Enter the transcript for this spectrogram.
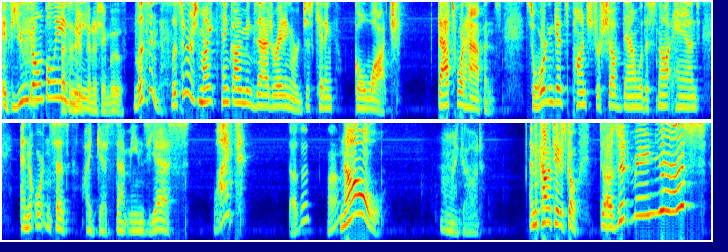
If you don't believe That's me, finishing move. Listen, listeners might think I'm exaggerating or just kidding. Go watch. That's what happens. So Orton gets punched or shoved down with a snot hand, and Orton says, I guess that means yes. What? Does it? Huh? No. Oh my God. And the commentators go, Does it mean yes?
